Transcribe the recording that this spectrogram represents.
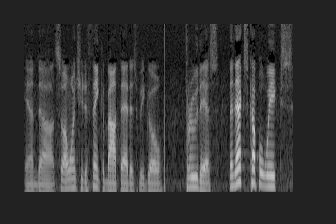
and uh, so I want you to think about that as we go through this. The next couple weeks,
